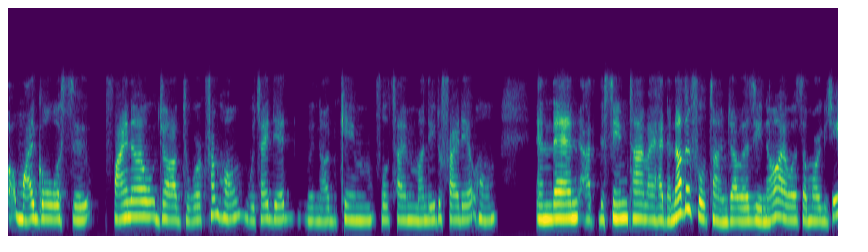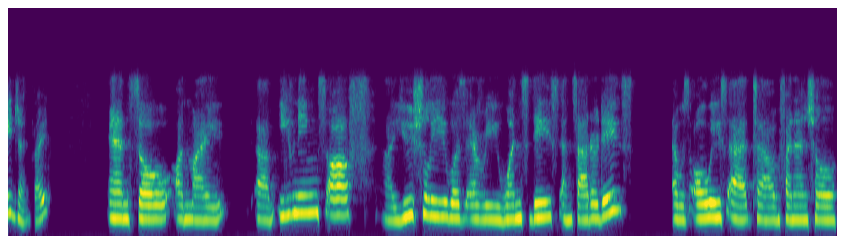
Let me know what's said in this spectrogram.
uh, my goal was to find a job to work from home, which I did when I became full time Monday to Friday at home, and then at the same time I had another full time job, as you know, I was a mortgage agent, right? And so on my um, evenings off. Uh, usually was every Wednesdays and Saturdays. I was always at um, financial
